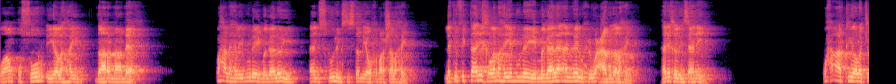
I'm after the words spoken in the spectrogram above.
oo aan qusuur iyo lahayn daaro dhaadheer waxaa la helay buu leeyay magaalooyin aan schooling system iyo waxbarasho lahayn laakiin fi taariikh lama haya buu leeyahay magaalo aan meel wax lagu caabudo lahayn. Taariikh alinsaaniya waxa arkeoloji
